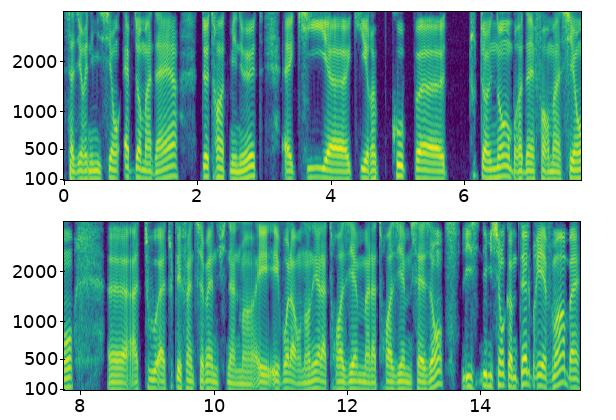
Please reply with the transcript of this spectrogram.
c'est-à-dire une émission hebdomadaire de 30 minutes euh, qui qui recoupe tout un nombre d'informations euh, à, tout, à toutes les fins de semaine finalement. Et, et, voilà, on en est à la troisième, à la troisième saison. L'émission comme telle, brièvement, ben,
